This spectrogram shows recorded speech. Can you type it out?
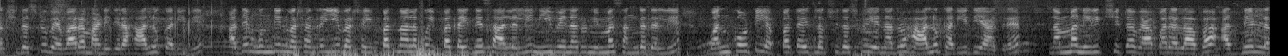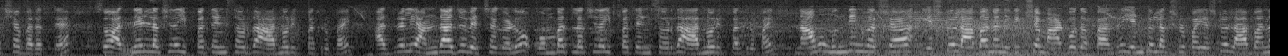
ಲಕ್ಷದಷ್ಟು ವ್ಯವಹಾರ ಮಾಡಿದ್ದೀರಾ? ಹಾಲು ಖರೀದಿ. ಅದೇ ಮುಂದಿನ ವರ್ಷ ಅಂದರೆ ಈ ವರ್ಷ ಇಪ್ಪತ್ನಾಲ್ಕು, ಇಪ್ಪತ್ತೈದನೇ ಸಾಲಲ್ಲಿ ನೀವೇನಾದರೂ ನಿಮ್ಮ ಸಂಘದಲ್ಲಿ ಒಂದು ಕೋಟಿ ಎಪ್ಪತ್ತೈದು ಲಕ್ಷದಷ್ಟು ಏನಾದರೂ ಹಾಲು ಖರೀದಿ ಆದರೆ ನಮ್ಮ ನಿರೀಕ್ಷಿತ ವ್ಯಾಪಾರ ಲಾಭ ಹದಿನೇಳು ಲಕ್ಷ ಬರುತ್ತೆ. ಸೊ ಹದಿನೇಳು ಲಕ್ಷದ ಇಪ್ಪತ್ತೆಂಟು ಸಾವಿರದ ಆರುನೂರ ಇಪ್ಪತ್ತು ರೂಪಾಯಿ. ಅದರಲ್ಲಿ ಅಂದಾಜು ವೆಚ್ಚಗಳು ಒಂಬತ್ತು ಲಕ್ಷದ ಇಪ್ಪತ್ತೆಂಟು ಸಾವಿರದ ಆರುನೂರ ಇಪ್ಪತ್ತು ರೂಪಾಯಿ. ನಾವು ಮುಂದಿನ ವರ್ಷ ಎಷ್ಟು ಲಾಭನ ನಿರೀಕ್ಷೆ ಮಾಡ್ಬೋದಪ್ಪ ಅಂದರೆ ಎಂಟು ಲಕ್ಷ ರೂಪಾಯಿಯಷ್ಟು ಲಾಭನ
